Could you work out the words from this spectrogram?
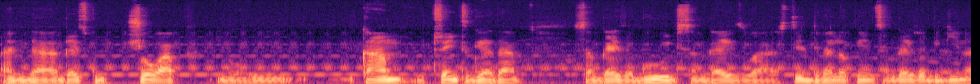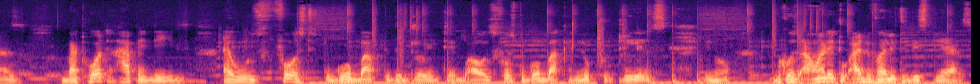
and uh, guys could show up. You know, we come, we train together. Some guys are good, some guys were still developing, some guys were beginners. But what happened is I was forced to go back to the drawing table. I was forced to go back and look for drills, you know, because I wanted to add value to these players.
